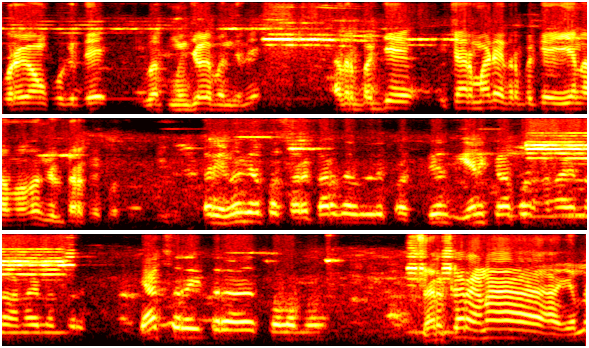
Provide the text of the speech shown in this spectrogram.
ಕೊರೆಗಾಂಕ್ ಹೋಗಿದ್ದೆ ಇವತ್ತು ಮುಂಜಾನೆ ಬಂದಿನಿ. ಅದ್ರ ಬಗ್ಗೆ ವಿಚಾರ ಮಾಡಿ ಅದ್ರ ಬಗ್ಗೆ ಏನು ಅನ್ನೋದು ನಿರ್ಧಾರ ಕೈಗೊಳ್ತೀವಿ ಸರ್ ಇನ್ನೊಂದೇನಪ್ಪ ಸರ್ಕಾರದಲ್ಲಿ ಪ್ರತಿಯೊಂದು ಏನ್ ಕೇಳ್ತಾರೆ ಹಣ ಇಲ್ಲ ಹಣ ಇಲ್ಲ ಅಂತಾರೆ. ಯಾಕೆ ಸರ್ ಈ ತರ ಪ್ರಾಬ್ಲಮ್ ಸರ್ಕಾರ ಹಣ ಎಲ್ಲ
